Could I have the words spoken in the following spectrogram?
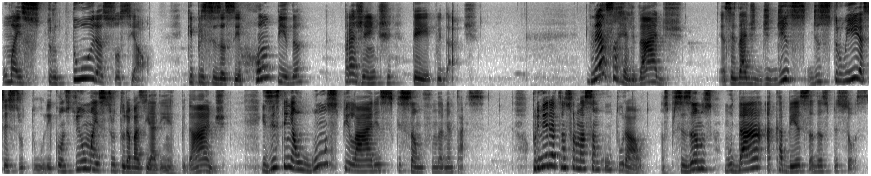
uma estrutura social que precisa ser rompida para a gente ter equidade. Nessa realidade, essa idade de des destruir essa estrutura e construir uma estrutura baseada em equidade, existem alguns pilares que são fundamentais. O primeiro é a transformação cultural. Nós precisamos mudar a cabeça das pessoas,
